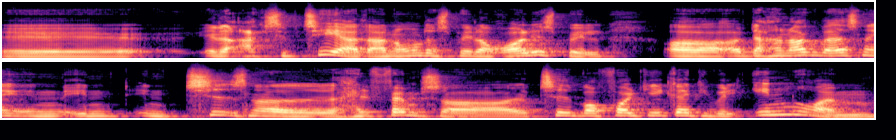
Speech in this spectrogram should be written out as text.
øh, eller accepterer, at der er nogen, der spiller rollespil, og, og der har nok været sådan en, en, en tid, sådan noget 90'er tid, hvor folk ikke rigtig vil indrømme,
